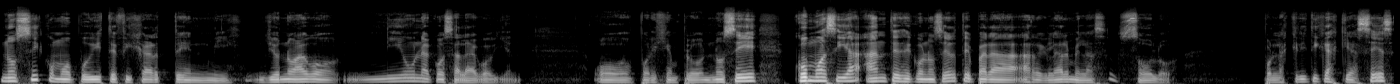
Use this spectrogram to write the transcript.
no sé cómo pudiste fijarte en mí, yo no hago ni una cosa la hago bien. O, por ejemplo, no sé cómo hacía antes de conocerte para arreglármelas solo. Por las críticas que haces,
